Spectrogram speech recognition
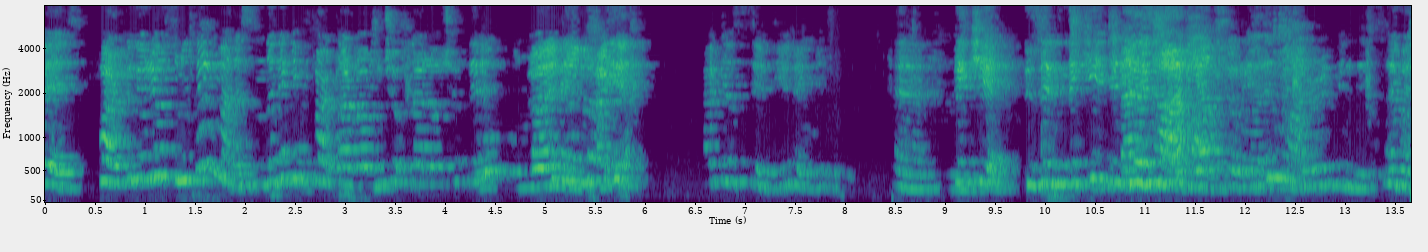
Evet. Farkı görüyorsunuz değil mi arasında? Ne gibi farklar var bu çöplerle o çöplerin? Öğretmenim herkes, herkes sevdiği rengi çok. He. Peki üzerindeki Ben de mavi yapıyorum öğretmenim. Evet.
